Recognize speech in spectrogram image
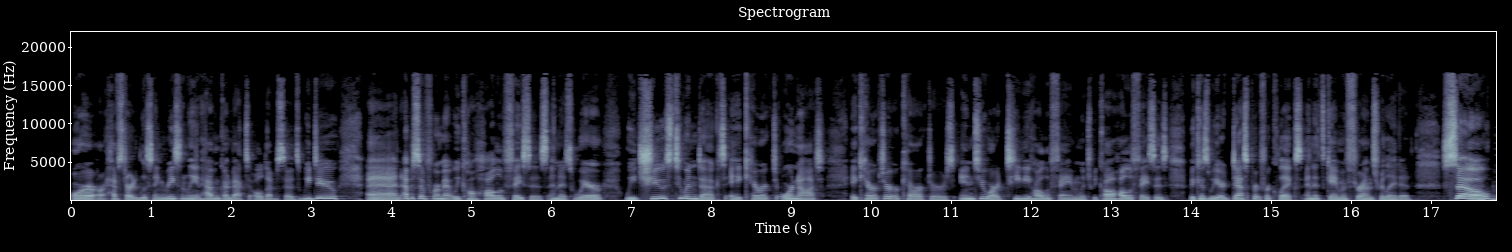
or have started listening recently and haven't gone back to old episodes, we do an episode format we call Hall of Faces, and it's where we choose to induct a character or not, a character or characters into our TV Hall of Fame, which we call Hall of Faces because we are desperate for clicks and it's Game of Thrones related. So, mm-hmm.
